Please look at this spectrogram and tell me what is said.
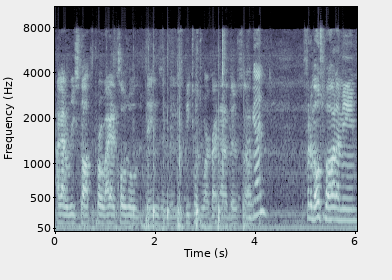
I gotta restart the program. I gotta close all the things, and there's be too much work right now to do. So We're good? for the most part, I mean,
